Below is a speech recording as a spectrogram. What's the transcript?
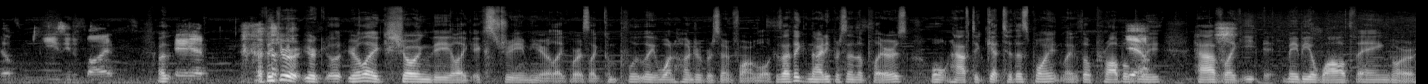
Yep. Easy to find. Uh, And I think you're you're you're like showing the like extreme here, like where it's like completely 100% farmable. Because I think 90% of the players won't have to get to this point. Like they'll probably Yeah. have like e- maybe a wild thing or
